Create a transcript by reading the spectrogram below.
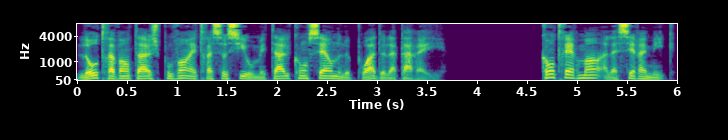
L'autre avantage pouvant être associé au métal concerne le poids de l'appareil. Contrairement à la céramique,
